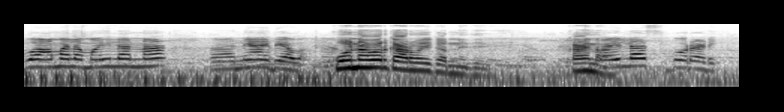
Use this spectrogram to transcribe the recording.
व आम्हाला महिलांना न्याय द्यावा. कोणावर कारवाई करण्यात यावी? काय कैलास बोराडे.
